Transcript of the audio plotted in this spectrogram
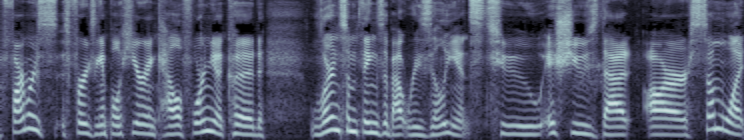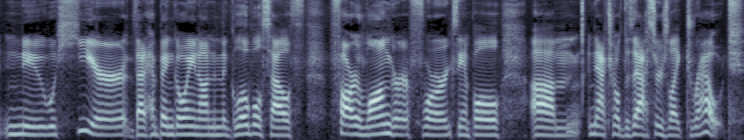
farmers, for example, here in California could learn some things about resilience to issues that are somewhat new here that have been going on in the global south far longer. For example, um, natural disasters like drought.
